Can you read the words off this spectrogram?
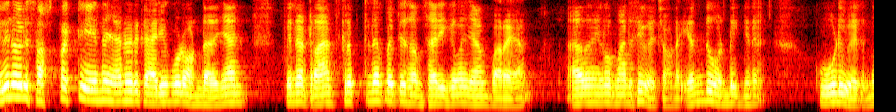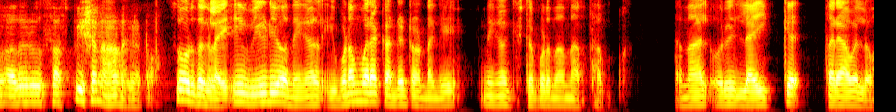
ഇതിനൊരു സസ്പെക്റ്റ് ചെയ്യുന്ന ഞാനൊരു കാര്യം കൂടെ ഉണ്ട്. ഞാൻ പിന്നെ ട്രാൻസ്ക്രിപ്റ്റിനെ പറ്റി സംസാരിക്കുമ്പോൾ ഞാൻ പറയാം. അത് നിങ്ങൾ മനസ്സിൽ വെച്ചോണ്ട് എന്തുകൊണ്ട് ഇങ്ങനെ കൂടി വരുന്നു? അതൊരു സസ്പിഷനാണ് കേട്ടോ. സുഹൃത്തുക്കളെ ഈ വീഡിയോ നിങ്ങൾ ഇവിടം വരെ കണ്ടിട്ടുണ്ടെങ്കിൽ നിങ്ങൾക്ക് ഇഷ്ടപ്പെടുന്നതെന്നർത്ഥം. എന്നാൽ ഒരു ലൈക്ക് തരാമല്ലോ.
